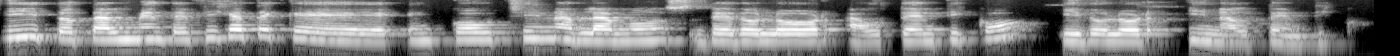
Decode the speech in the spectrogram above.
Sí, totalmente. Fíjate que en coaching hablamos de dolor auténtico y dolor inauténtico.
